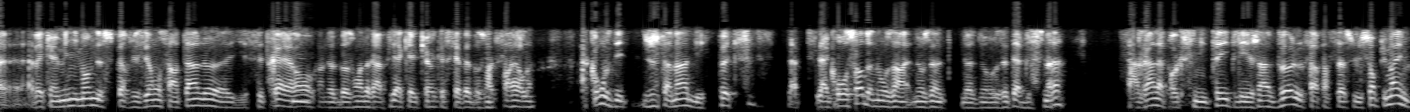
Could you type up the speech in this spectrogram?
euh, avec un minimum de supervision, on s'entend, là, c'est très rare mm. qu'on a besoin de rappeler à quelqu'un qu'est-ce qu'il avait besoin de faire, là, à cause des, justement des petits, la, grosseur de nos, nos, de nos établissements, ça rend la proximité, puis les gens veulent faire partie de la solution. Puis même,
